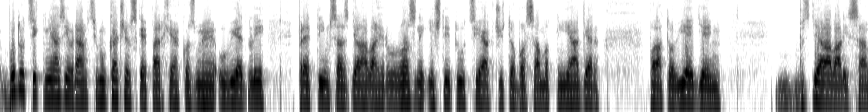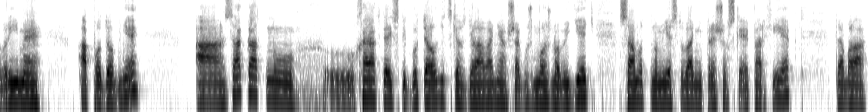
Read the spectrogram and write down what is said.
Budúci kniazy v rámci Mukačevskej eparchie, ako sme uviedli, predtým sa vzdelávali v rôznych inštitúciách, či to bol samotný Jager, bola to Viedeň, vzdelávali sa v Ríme a podobne. A základnú uh, charakteristiku teologického vzdelávania však už možno vidieť v samotnom miestovaní Prešovskej eparchie, ktorá bola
